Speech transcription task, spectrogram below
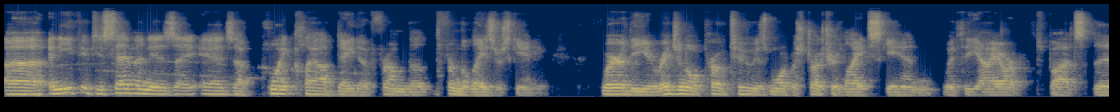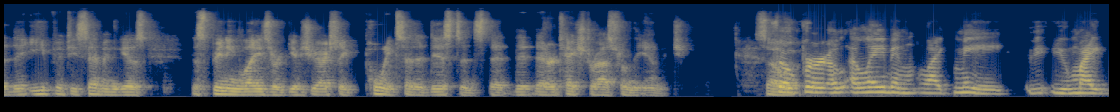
Uh, an E57 is a, a point cloud data from the, from the laser scanning, where the original Pro 2 is more of a structured light scan with the IR spots. The, the E57 gives the spinning laser gives you actually points at a distance that, that, that are texturized from the image. So, so for a, a, layman like me, you might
